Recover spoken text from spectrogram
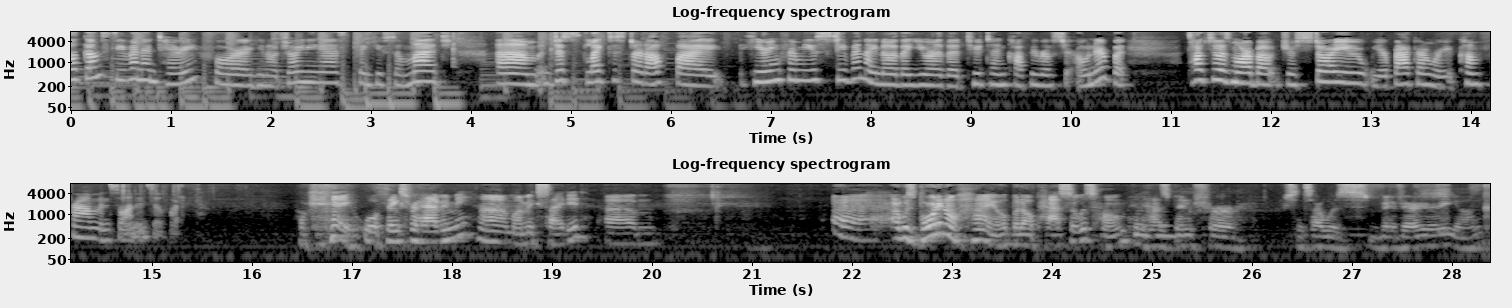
Welcome Steven and Terry for you know joining us. Thank you so much. Um, just like to start off by hearing from you, Steven. I know that you are the 2Ten Coffee Roaster owner, but talk to us more about your story, your background, where you come from, and so on and so forth. Okay, well, thanks for having me. Um, I'm excited. Um, uh, I was born in Ohio, but El Paso is home and has been for since I was very, very young.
